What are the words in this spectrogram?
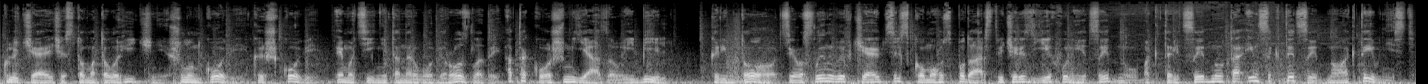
включаючи стоматологічні, шлункові, кишкові, емоційні та нервові розлади, а також м'язовий біль. Крім того, ці рослини вивчають в сільському господарстві через їх фунгіцидну, бактерицидну та інсектицидну активність.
